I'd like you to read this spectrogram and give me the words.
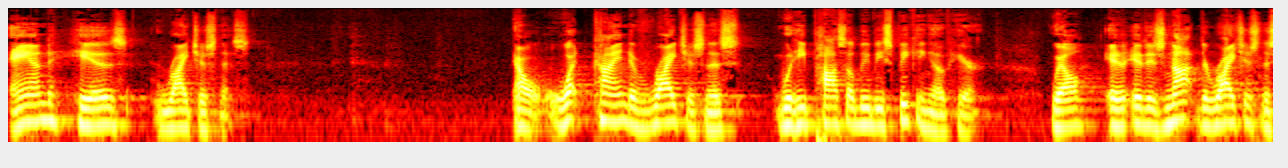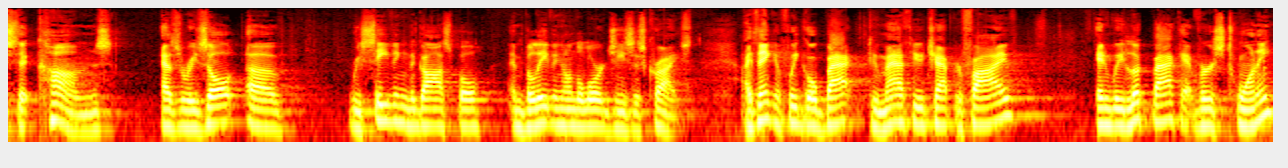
and his righteousness. Now, what kind of righteousness would he possibly be speaking of here? Well, it, it is not the righteousness that comes as a result of receiving the gospel and believing on the Lord Jesus Christ. I think if we go back to Matthew chapter 5 and we look back at verse 20,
